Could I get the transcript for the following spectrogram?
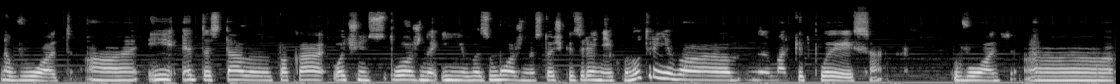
вот. А, и это стало пока очень сложно и невозможно с точки зрения их внутреннего маркетплейса. Вот. А,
